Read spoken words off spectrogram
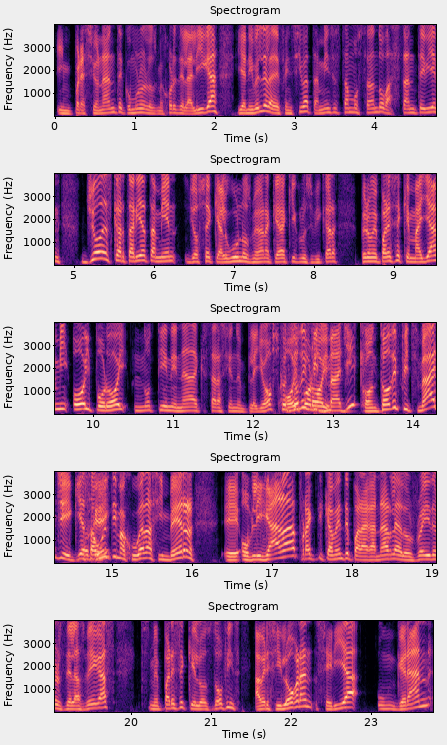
impresionante como uno de los mejores de la liga y a nivel de la defensiva también se está mostrando bastante bien. Yo descartaría también, yo sé que algunos me van a quedar aquí crucificar, pero me parece que Miami hoy por hoy no tiene nada que estar haciendo en playoffs. ¿Con hoy todo por y hoy, Fitzmagic? Con todo y Fitzmagic y esa última jugada sin ver, eh, obligada prácticamente para ganarle a los Raiders de Las Vegas. Entonces, me parece que los Dolphins, a ver si logran, sería un gran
